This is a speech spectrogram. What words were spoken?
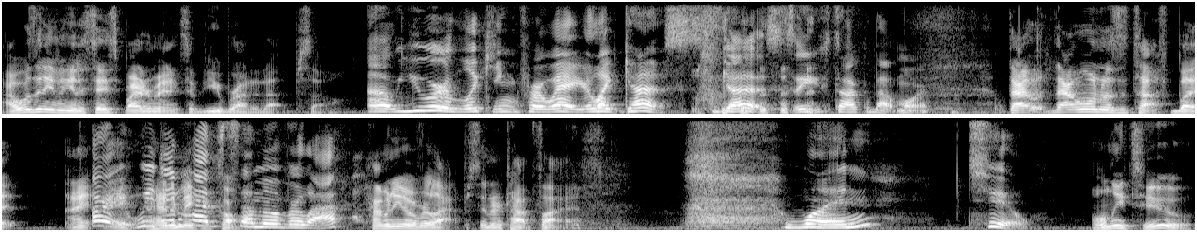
I wasn't even going to say Spider Man except you brought it up. So Oh, you were looking for a way. You're like, guess, guess, so you can talk about more. that that one was a tough, but I, All right, I, we did have some overlap. How many overlaps in our top five? One, two. Only two.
